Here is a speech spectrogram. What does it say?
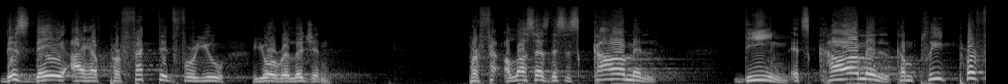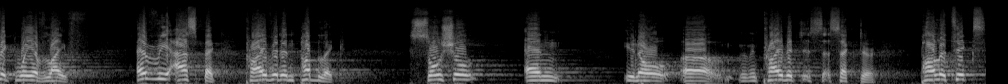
This day I have perfected for you your religion. Perfect. Allah says this is kamil deen. It's kamil, complete, perfect way of life. Every aspect, private and public, social and you know uh, private sector, politics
